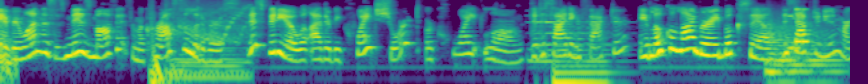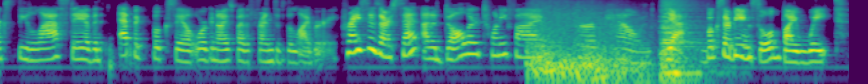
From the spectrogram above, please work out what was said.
Hey everyone, this is Ms. Moffatt from across the Litoverse. This video will either be quite short or quite long. The deciding factor? A local library book sale. This afternoon marks the last day of an epic book sale organized by the Friends of the Library. Prices are set at $1.25 per pound. Yeah, books are being sold by weight.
